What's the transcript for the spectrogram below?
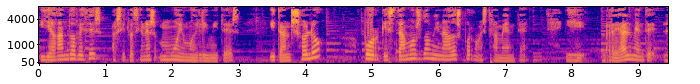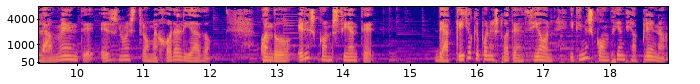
y llegando a veces a situaciones muy muy límites, y tan solo porque estamos dominados por nuestra mente. Y realmente la mente es nuestro mejor aliado. Cuando eres consciente de aquello que pones tu atención y tienes conciencia plena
